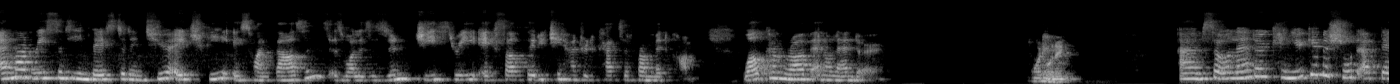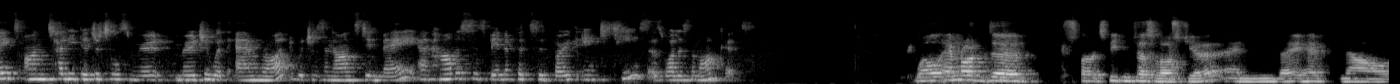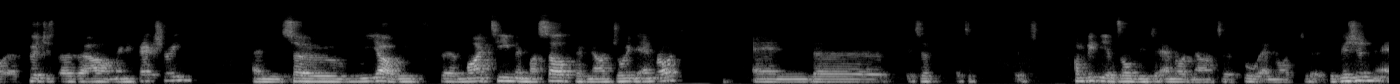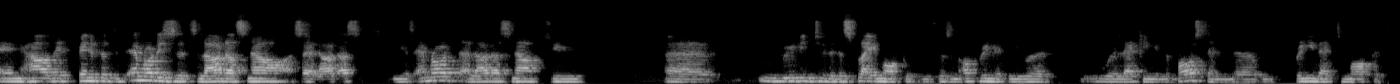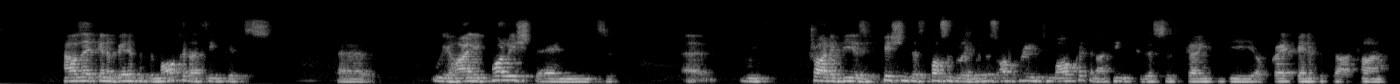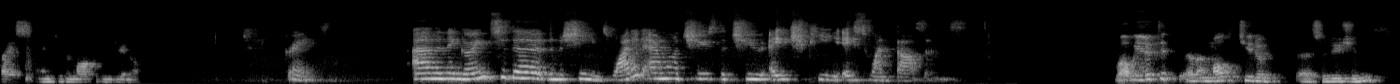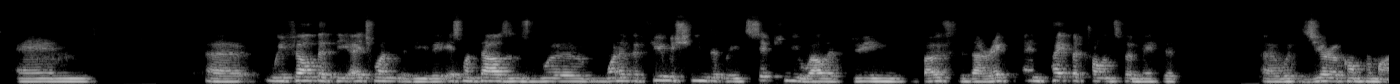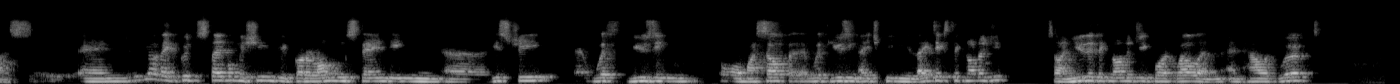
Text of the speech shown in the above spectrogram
Amrod recently invested in two HP S1000s as well as a Zund G3 XL3200 cutter from Midcomp. Welcome, Rob and Orlando. Morning. Morning. Um, so, Orlando, can you give a short update on Tully Digital's mer- merger with Amrod, which was announced in May, and how this has benefited both entities as well as the market? Well, Amrod uh, started speaking to us last year, and they have now purchased over our manufacturing. And so, we, yeah, we've uh, my team and myself have now joined Amrod, and uh, it's a it's a it's completely absorbed into Amrod now. It's a full Amrod uh, division, and how that benefited Amrod is it's allowed us now. I say allowed us, as Amrod allowed us now to uh, move into the display market, which was an offering that we were were lacking in the past, and we're bringing that to market. How's that going to benefit the market? I think it's uh, we're highly polished and uh, we've tried to be as efficient as possible with this offering to market, and I think this is going to be of great benefit to our client base and to the market in general. Great. Um, and then going to the, the machines, why did Amrod choose the two HP S1000s? Well, we looked at a multitude of uh, solutions and uh, we felt that the H1, the, the S1000s were one of the few machines that were exceptionally well at doing both the direct and paper transfer method uh, with zero compromise. And yeah, they're good, stable machines. We've got a long-standing uh, history with using, or myself, uh, with using HP latex technology. So I knew the technology quite well and, and how it worked.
